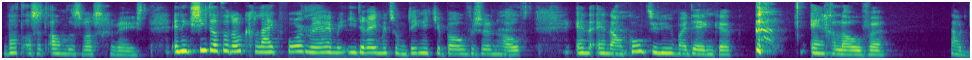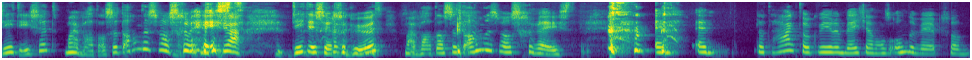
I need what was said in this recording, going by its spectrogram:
wat als het anders was geweest? En ik zie dat dan ook gelijk voor me, hè, met iedereen met zo'n dingetje boven zijn hoofd. En, en dan continu maar denken en geloven: nou, dit is het, maar wat als het anders was geweest? Ja. Dit is er gebeurd, maar wat als het anders was geweest? En, en dat haakt ook weer een beetje aan ons onderwerp van,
